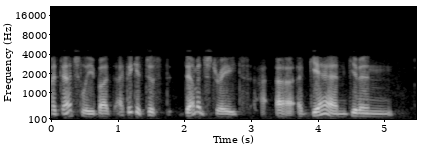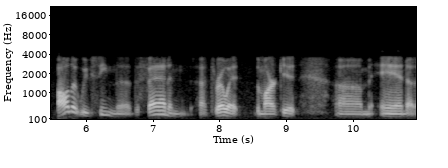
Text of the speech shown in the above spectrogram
potentially, but I think it just demonstrates uh, again, given all that we've seen the the Fed and uh, throw at the market, um, and uh,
